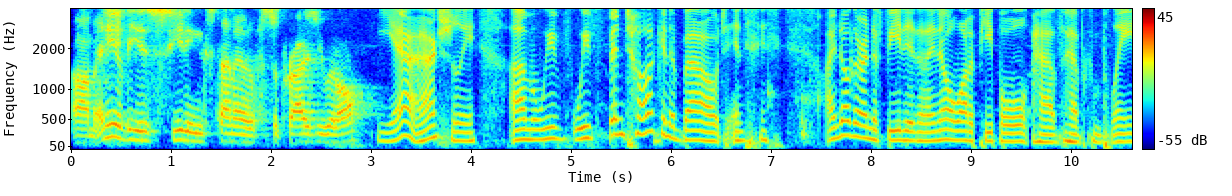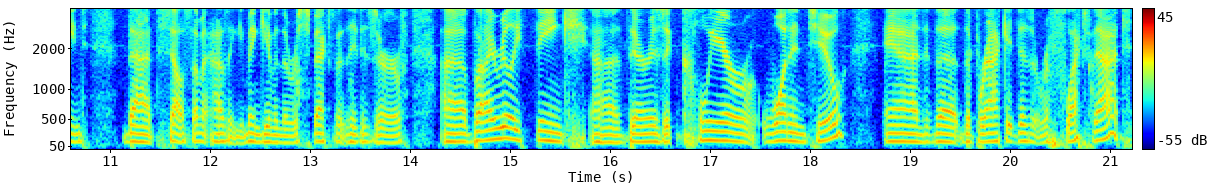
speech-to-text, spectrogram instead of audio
Um, any of these seedings kind of surprise you at all? Yeah, actually, um, we've we've been talking about, and I know they're undefeated, and I know a lot of people have have complained that South Summit hasn't been given the respect that they deserve. Uh, but I really think uh, there is a clear one and two, and the the bracket doesn't reflect that.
